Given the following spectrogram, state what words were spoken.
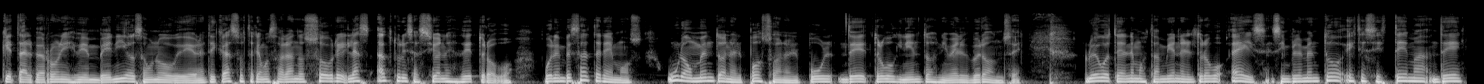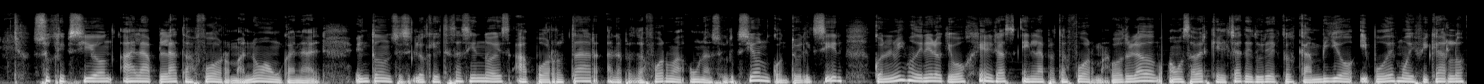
¿Qué tal perrunis? Bienvenidos a un nuevo video. En este caso estaremos hablando sobre las actualizaciones de Trovo. Por empezar tenemos un aumento en el pozo, en el pool de Trovo 500 nivel bronce. Luego tenemos también el Trovo Ace. Se implementó este sistema de suscripción a la plataforma, no a un canal. Entonces lo que estás haciendo es aportar a la plataforma una suscripción con tu elixir, con el mismo dinero que vos generas en la plataforma. Por otro lado, vamos a ver que el chat de tu directo cambió y podés modificarlo.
